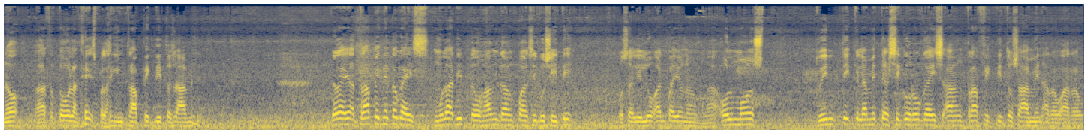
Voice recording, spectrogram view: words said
No, ah, totoo lang guys, palaging traffic dito sa amin. So guys, ang traffic nito guys, mula dito hanggang pa Cebu City. O sa Liloan pa yun, mga almost 20 kilometers siguro guys ang traffic dito sa amin araw-araw.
